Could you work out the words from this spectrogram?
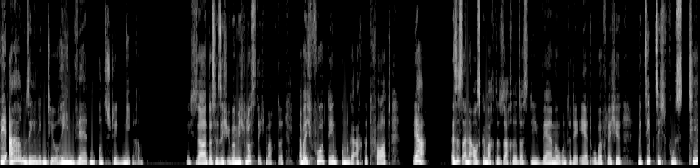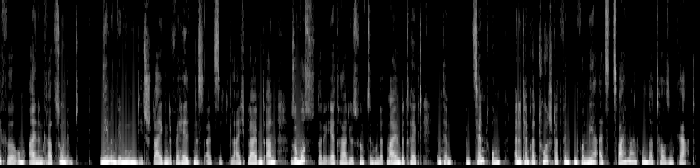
die armseligen Theorien werden uns genieren. Ich sah, dass er sich über mich lustig machte, aber ich fuhr dem ungeachtet fort. Ja, es ist eine ausgemachte Sache, dass die Wärme unter der Erdoberfläche mit 70 Fuß Tiefe um einen Grad zunimmt. Nehmen wir nun dies steigende Verhältnis als sich gleichbleibend an, so muss, da der Erdradius 1500 Meilen beträgt, im, Tem im Zentrum eine Temperatur stattfinden von mehr als zweimal hunderttausend Grad.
